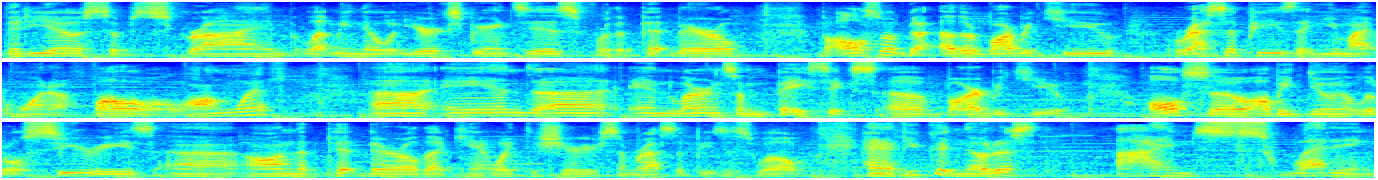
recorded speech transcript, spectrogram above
video, subscribe, let me know what your experience is for the pit barrel. But also I've got other barbecue recipes that you might want to follow along with uh, and, uh, and learn some basics of barbecue. Also, I'll be doing a little series uh, on the pit barrel that I can't wait to share you some recipes as well. And if you could notice, I'm sweating.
